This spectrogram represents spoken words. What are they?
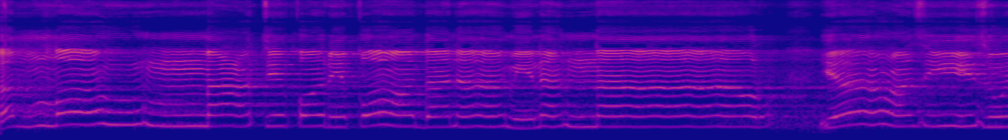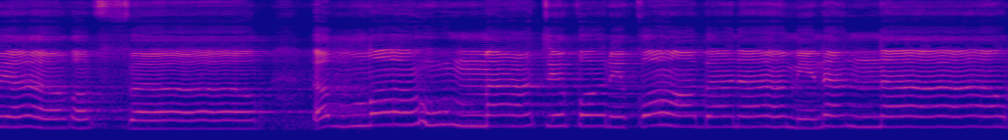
اللهم اعتق رقابنا من النار. يا عزيز يا غفار. اللهم اعتق رقابنا من النار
